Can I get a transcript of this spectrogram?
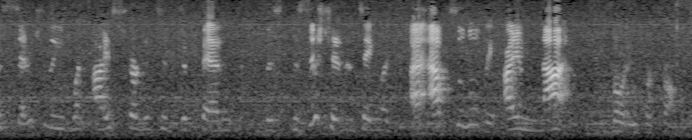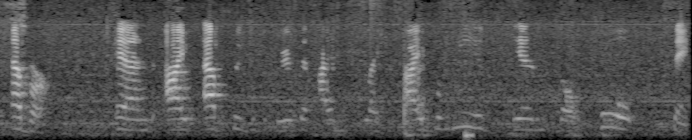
essentially, when I started to defend this position and saying like, absolutely, I am not voting for Trump ever, and I absolutely disagree with that. I'm like, I believe in the whole thing,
